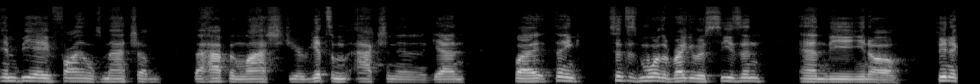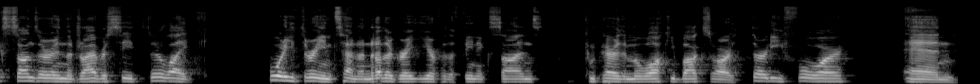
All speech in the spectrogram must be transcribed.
NBA Finals matchup that happened last year. Get some action in it again. But I think since it's more the regular season and the, you know, Phoenix Suns are in the driver's seat, they're like 43 and 10. Another great year for the Phoenix Suns. Compared to the Milwaukee Bucks are 34 and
